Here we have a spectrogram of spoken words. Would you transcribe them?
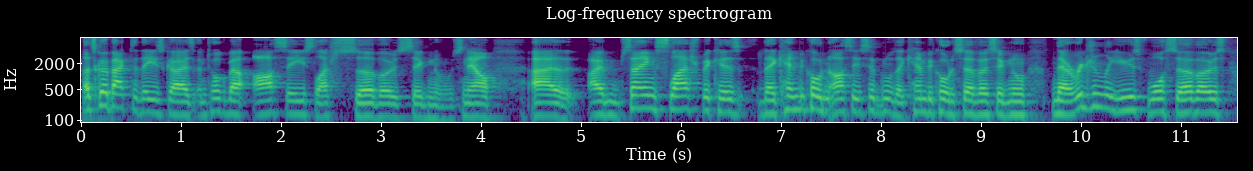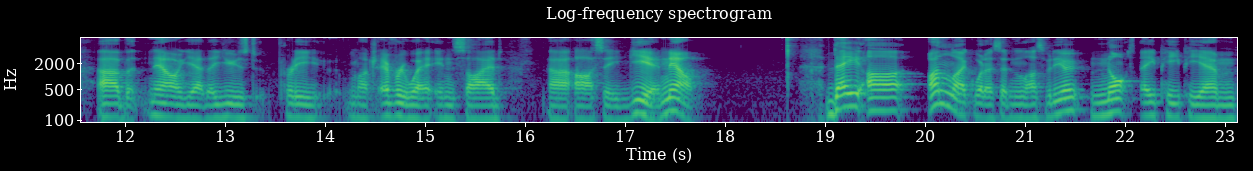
let's go back to these guys and talk about RC slash servo signals. Now, uh, I'm saying slash because they can be called an RC signal, they can be called a servo signal. They're originally used for servos, uh, but now, yeah, they're used pretty much everywhere inside uh, RC gear. Now, they are, unlike what I said in the last video, not a PPM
